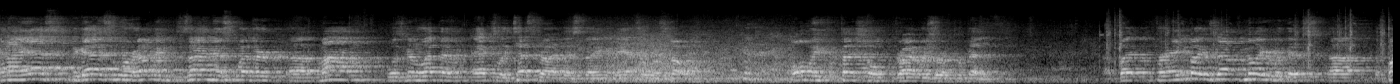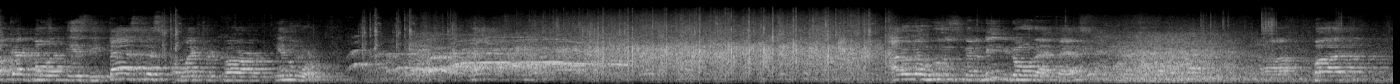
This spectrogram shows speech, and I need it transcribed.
And I asked the guys who were helping design this whether uh, mom was going to let them actually test drive this thing, and the answer was no. Only professional drivers are permitted. But for anybody who's not familiar with this, uh, the Buckeye Bullet is the fastest electric car in the world. I don't know who's going to need to go that fast, uh, but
